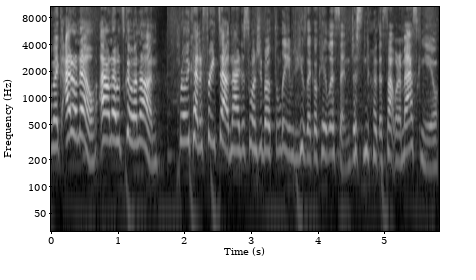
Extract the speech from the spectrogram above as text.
I'm like, "I don't know. I don't know what's going on. Really kind of freaked out, and I just want you both to leave." And he's like, "Okay, listen. Just know that's not what I'm asking you.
